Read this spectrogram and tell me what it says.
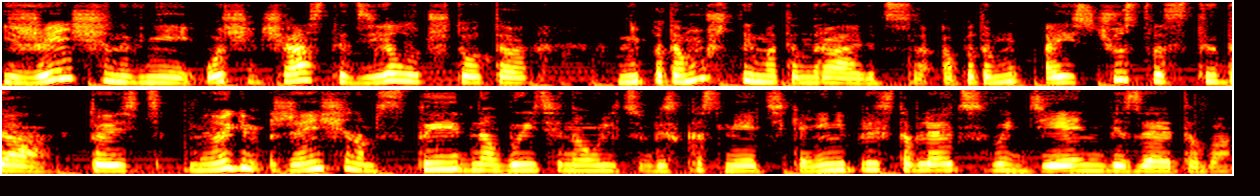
и женщины в ней очень часто делают что-то не потому, что им это нравится, а потому, а из чувства стыда. То есть многим женщинам стыдно выйти на улицу без косметики, они не представляют свой день без этого.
